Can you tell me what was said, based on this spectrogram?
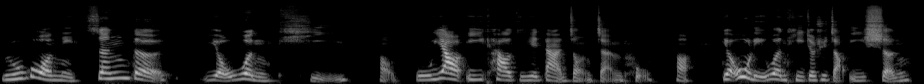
如果你真的有问题，好，不要依靠这些大众占卜。好，有物理问题就去找医生，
